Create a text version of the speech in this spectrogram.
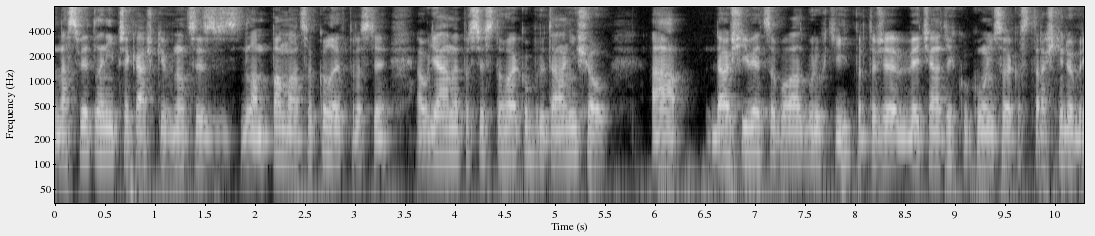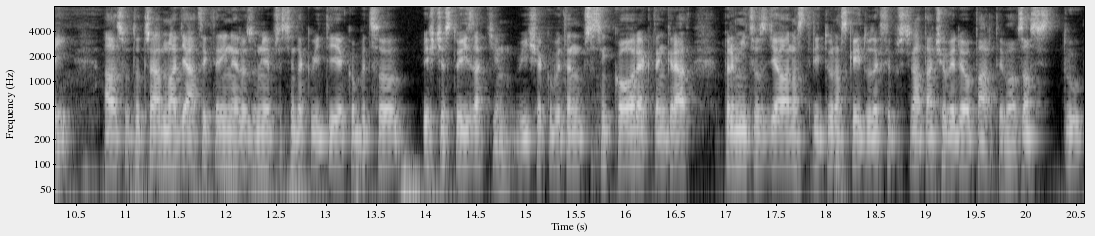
nasvětlený překážky v noci s lampama, cokoliv prostě a uděláme prostě z toho jako brutální show. A další věc, co po vás budu chtít, protože většina těch kluků, oni jsou jako strašně dobrý, ale jsou to třeba mladáci, kteří nerozumějí přesně takový ty, jakoby, co ještě stojí za tím. Víš, jakoby ten přesně core, jak tenkrát první, co dělal na streetu, na skateu, tak si prostě natáčel video party, vzal si tu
